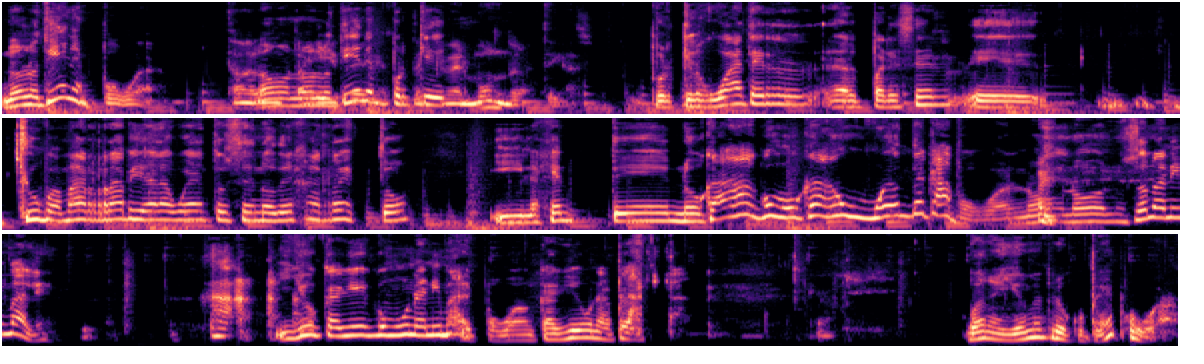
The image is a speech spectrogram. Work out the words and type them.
No lo tienen, pues, weón. No, no lo tienen porque. primer mundo en este caso. Porque el water, al parecer, eh, chupa más rápida la weá, entonces no deja resto. Y la gente no caga como caga un weón de capo, weón. No, no, son animales. Y yo cagué como un animal, pues, weón. Cagué una plasta. Bueno, yo me preocupé, pues, weón.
